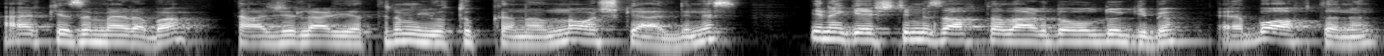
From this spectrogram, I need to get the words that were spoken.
Herkese merhaba. Tacirler Yatırım YouTube kanalına hoş geldiniz. Yine geçtiğimiz haftalarda olduğu gibi e, bu haftanın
